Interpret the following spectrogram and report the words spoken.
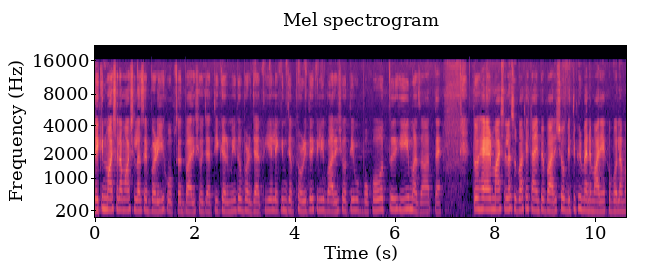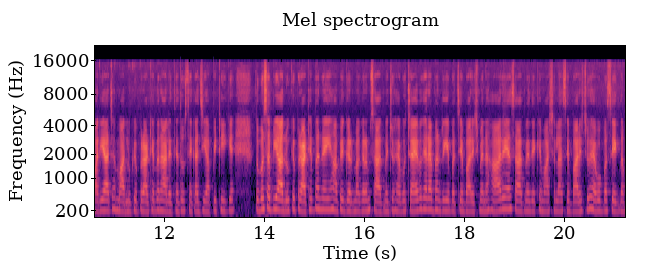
लेकिन माशाल्लाह माशाल्लाह से बड़ी खूबसूरत बारिश हो जाती है, गर्मी तो बढ़ जाती है, लेकिन जब थोड़ी देर के लिए बारिश होती है, वो बहुत ही मज़ा आता है। तो है माशाल्लाह, सुबह के टाइम पे बारिश हो गई थी, फिर मैंने मारिया को बोला, मारिया, आज हम आलू के पराठे बना लेते हैं। तो उसने कहा, जी, आप ही ठीक है। तो बस अभी आलू के पराठे बन रहे हैं यहाँ पे, गर्मा गर्म साथ में जो है वो चाय वगैरह बन रही है। बच्चे बारिश में नहा रहे हैं, साथ में देखें माशाल्लाह से बारिश जो है वो बस एकदम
